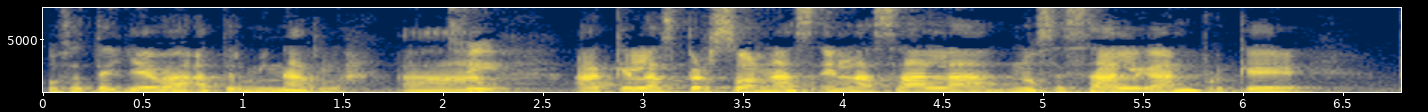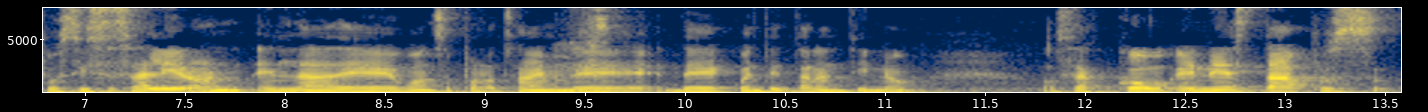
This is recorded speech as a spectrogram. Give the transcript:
O sea, te lleva a terminarla. A, Sí. a que las personas en la sala no se salgan porque... Pues si se salieron en la de Once Upon a Time de, de Quentin Tarantino. O sea, en esta, pues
